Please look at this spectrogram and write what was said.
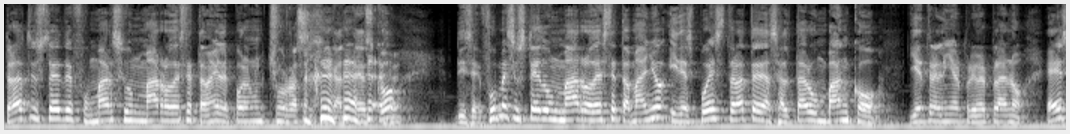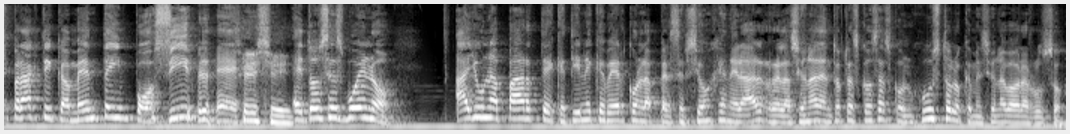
trate usted de fumarse un marro de este tamaño y le ponen un churro así gigantesco. dice, fúmese usted un marro de este tamaño y después trate de asaltar un banco. Y entra el niño en primer plano. Es prácticamente imposible. Sí, sí. Entonces, bueno, hay una parte que tiene que ver con la percepción general relacionada, entre otras cosas, con justo lo que mencionaba ahora Russo.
